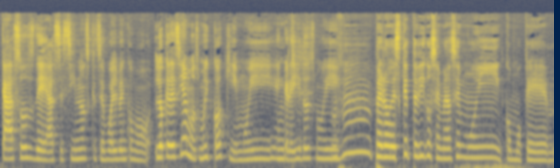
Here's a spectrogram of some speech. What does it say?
casos de asesinos que se vuelven como, lo que decíamos, muy cocky, muy engreídos, muy... Pero es que te digo, se me hace muy como que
